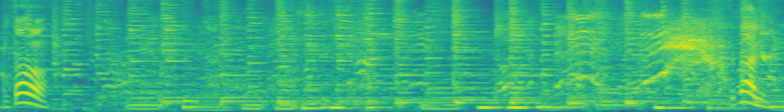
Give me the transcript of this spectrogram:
Con todo. ¿Qué tal?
